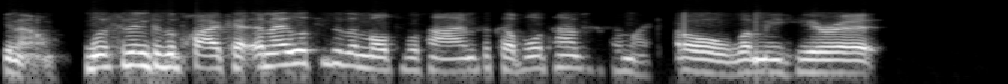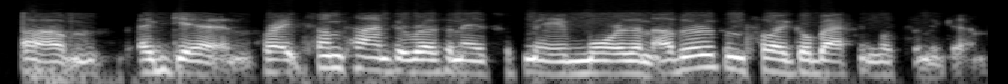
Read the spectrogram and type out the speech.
you know, listening to the podcast. And I listen to them multiple times, a couple of times, because I'm like, oh, let me hear it um, again, right? Sometimes it resonates with me more than others, and so I go back and listen again.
